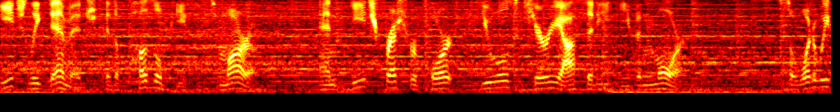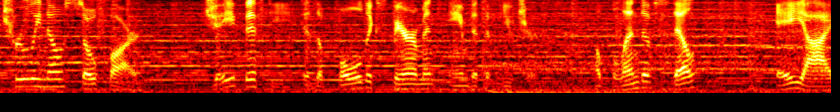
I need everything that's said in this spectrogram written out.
Each leaked image is a puzzle piece of tomorrow, and each fresh report fuels curiosity even more. So, what do we truly know so far? J50 is a bold experiment aimed at the future, a blend of stealth, AI,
